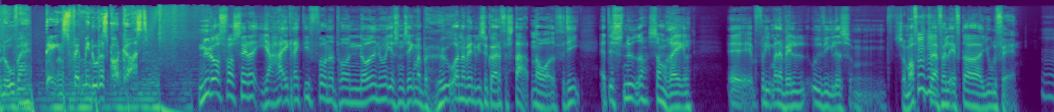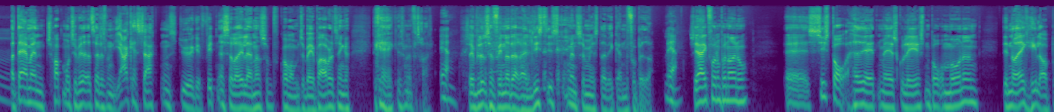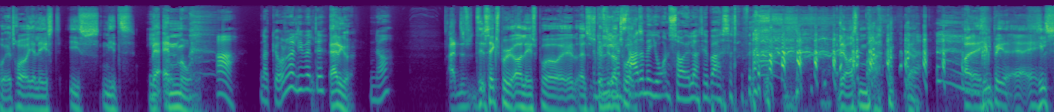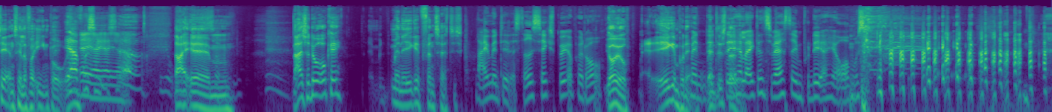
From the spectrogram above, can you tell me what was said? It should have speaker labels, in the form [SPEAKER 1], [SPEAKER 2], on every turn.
[SPEAKER 1] Gunova, dagens 5 minutters podcast.
[SPEAKER 2] Nytårsforsætter, jeg har ikke rigtig fundet på noget nu. Jeg synes ikke, man behøver nødvendigvis at gøre det fra starten af året, fordi at det snyder som regel, øh, fordi man er veludvilet, som, som ofte mm-hmm. i hvert fald efter juleferien. Mm. Og der er man topmotiveret til at det sådan, jeg kan sagtens styrke fitness eller et eller andet, så kommer man tilbage på arbejde og tænker, det kan jeg ikke, jeg er simpelthen for træt.
[SPEAKER 3] Ja.
[SPEAKER 2] Så jeg bliver nødt til at finde noget, der er realistisk, men som jeg stadigvæk gerne vil forbedre.
[SPEAKER 3] Ja.
[SPEAKER 2] Så jeg har ikke fundet på noget endnu. Øh, sidste år havde jeg et med, at jeg skulle læse en bog om måneden. Det nåede jeg ikke helt op på. Jeg tror, jeg læste i snit hver anden måned.
[SPEAKER 3] Ah. Nå, gjorde du alligevel det?
[SPEAKER 2] Ja, det gør jeg.
[SPEAKER 3] Nå.
[SPEAKER 2] Ej, det, det er seks bøger at læse på, øh, altså
[SPEAKER 4] er, fordi han startede med jordens søjler. Det er bare så...
[SPEAKER 2] Det er også meget. Ja. Og øh, hele, be- øh, hele serien tæller for en bog. Ja.
[SPEAKER 4] præcis.
[SPEAKER 3] ja, ja.
[SPEAKER 2] Nej, øhm, nej, så det var okay. Men ikke fantastisk.
[SPEAKER 3] Nej, men det er da stadig seks bøger på et år.
[SPEAKER 2] Jo, jo. Ikke imponerende.
[SPEAKER 3] Men, men det, det er heller ikke den sværeste at imponere herover måske.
